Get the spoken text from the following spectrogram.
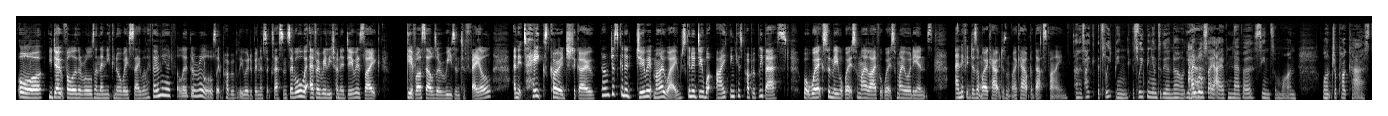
or you don't follow the rules, and then you can always say, well, if only I'd followed the rules, it probably would have been a success. And so all we're ever really trying to do is like give ourselves a reason to fail. And it takes courage to go, no, I'm just going to do it my way. I'm just going to do what I think is probably best, what works for me, what works for my life, what works for my audience. And if it doesn't work out, it doesn't work out, but that's fine. and it's like it's leaping it's leaping into the unknown i will say i have never seen someone launch a podcast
